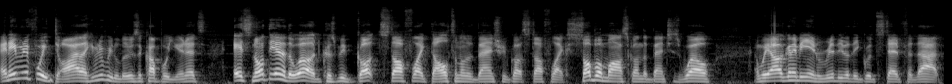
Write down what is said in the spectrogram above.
And even if we die, like even if we lose a couple units, it's not the end of the world because we've got stuff like Dalton on the bench, we've got stuff like Soba Mask on the bench as well, and we are going to be in really, really good stead for that.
